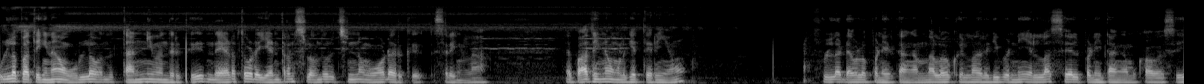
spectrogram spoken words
உள்ளே பார்த்தீங்கன்னா உள்ளே வந்து தண்ணி வந்திருக்கு. இந்த இடத்தோட என்ட்ரன்ஸில் வந்து ஒரு சின்ன ஓடை இருக்குது சரிங்களா? அது பார்த்திங்கன்னா உங்களுக்கே தெரியும். ஃபுல்லாக டெவலப் பண்ணியிருக்காங்க. அந்த அளவுக்கு எல்லாம் ரெடி பண்ணி எல்லாம் சேல் பண்ணிட்டாங்க முக்கால்வாசி.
